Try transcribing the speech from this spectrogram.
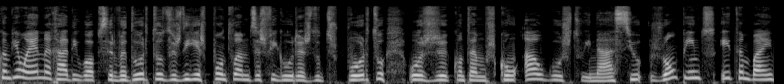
Campeão é na Rádio Observador. Todos os dias pontuamos as figuras do desporto. Hoje contamos com Augusto Inácio, João Pinto e também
